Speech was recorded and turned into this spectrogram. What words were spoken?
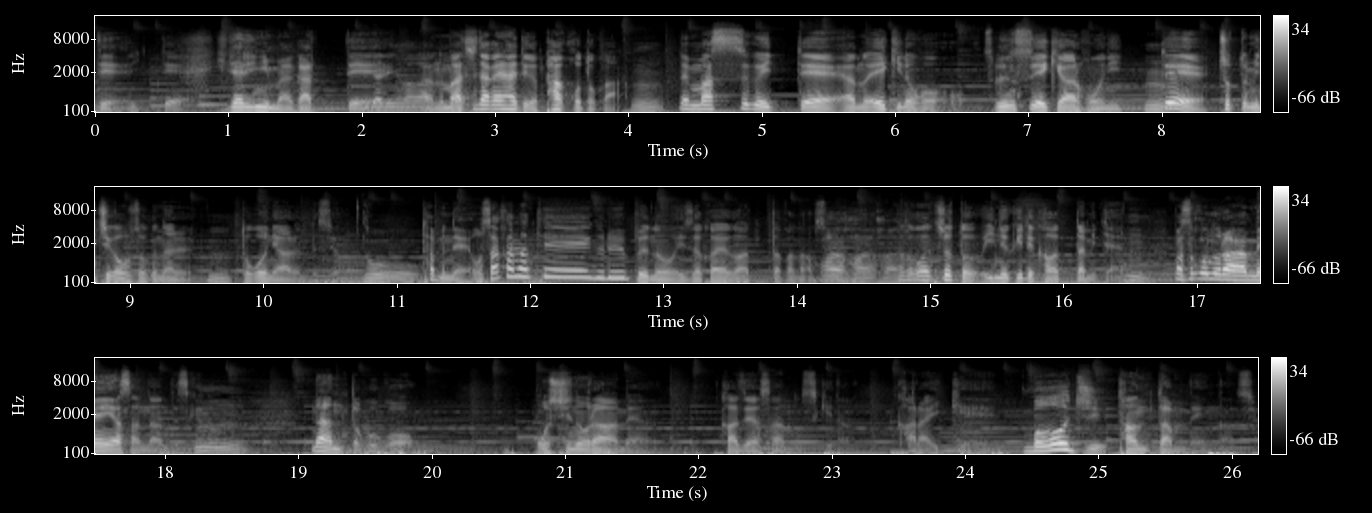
て行って左に曲がって。あの街中に入ってくるパコとか。うん。でまっすぐ行ってあの駅の方分水駅がある方に行って、ちょっと道が細くなるうん。ところにあるんですよ。おー。多分ねお魚亭グループの居酒屋があったかな、そこに。はいはいはいはい。あそこはちょっと居抜きで変わったみたいな、うん。まあ、そこのラーメン屋さんなんですけど、うんなんとここ推しのラーメン和也さんの好きな辛い系。マジ？担々麺なんですよ。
